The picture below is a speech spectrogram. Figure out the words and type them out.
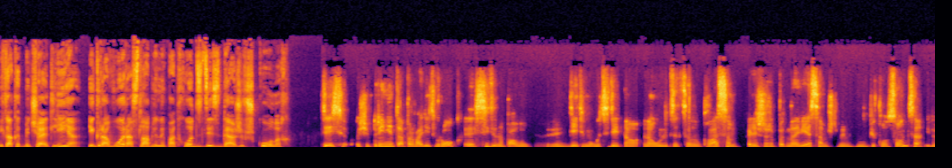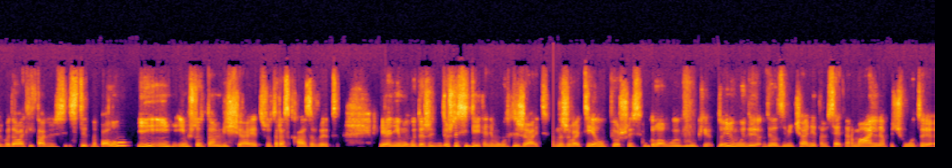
И, как отмечает Лия, игровой расслабленный подход здесь даже в школах. Здесь очень принято проводить урок, э, сидя на полу. дети могут сидеть на, на улице целым классом, конечно же, под навесом, чтобы им не пекло солнце. И преподаватель также сидит на полу и, и им что-то там вещает, что-то рассказывает. И они могут даже не то что сидеть, они могут лежать на животе, упершись головой в руки. Но им будет делать замечания, там, сядь нормально, почему ты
